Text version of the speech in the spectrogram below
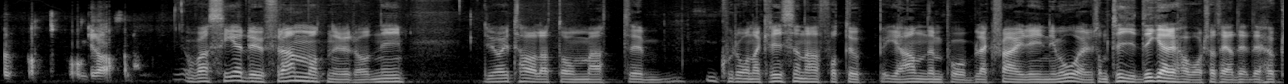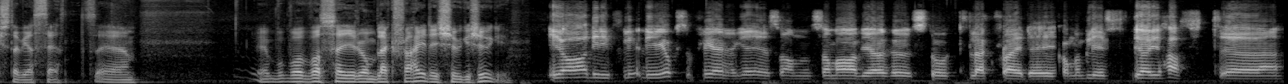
uppåt på grafen. Och vad ser du framåt nu då? Ni, du har ju talat om att eh, coronakrisen har fått upp e-handeln på Black Friday-nivåer som tidigare har varit så att säga det, det högsta vi har sett. Eh, eh vad, vad, säger du om Black Friday 2020? Ja, det är, fler, det är också flera grejer som, som avgör hur stort Black Friday kommer att bli. Vi har ju haft eh,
